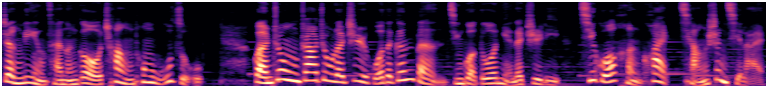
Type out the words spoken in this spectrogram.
政令才能够畅通无阻。管仲抓住了治国的根本，经过多年的治理，齐国很快强盛起来，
